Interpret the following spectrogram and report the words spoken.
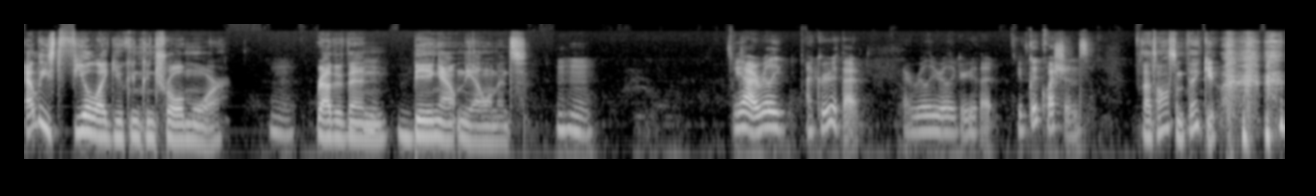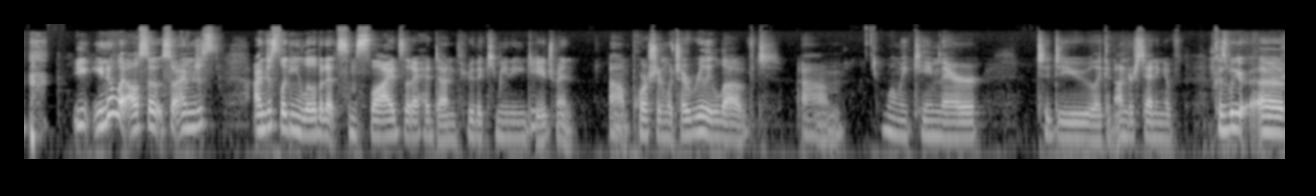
at least feel like you can control more rather than being out in the elements. Yeah, I really I agree with that. I really, really agree with that. You have good questions. That's awesome. Thank you. You you know what also so I'm just I'm just looking a little bit at some slides that I had done through the community engagement um, portion, which I really loved um, when we came there to do like an understanding of because we uh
